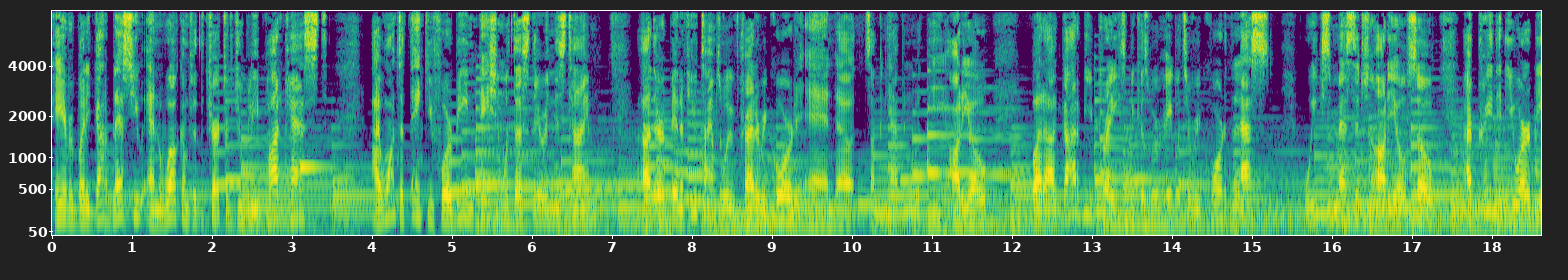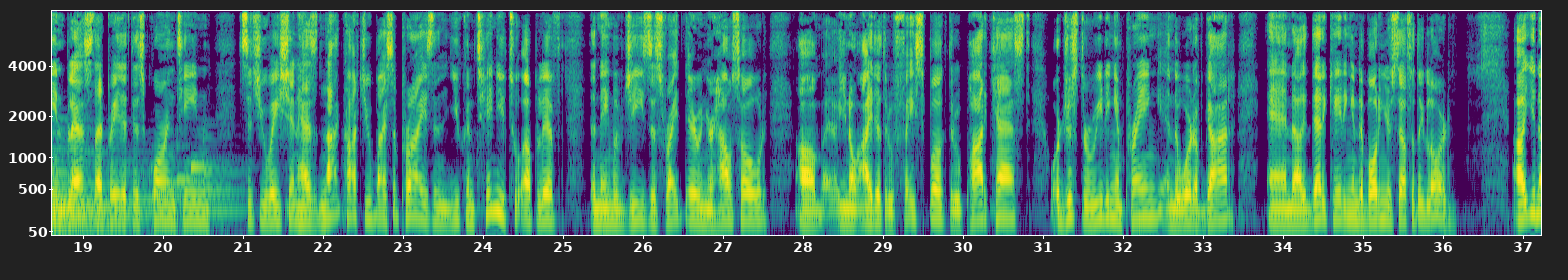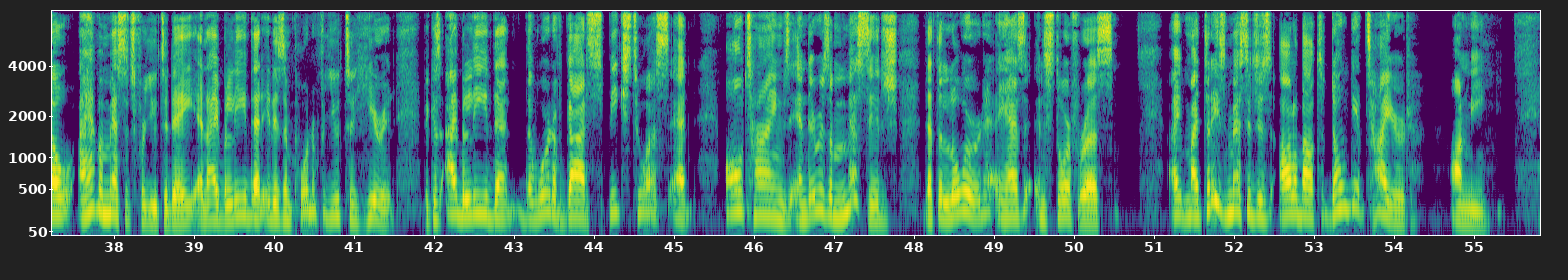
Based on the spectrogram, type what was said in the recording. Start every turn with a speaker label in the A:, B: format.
A: Hey, everybody, God bless you and welcome to the Church of Jubilee podcast. I want to thank you for being patient with us during this time. Uh, there have been a few times we've tried to record and uh, something happened with the audio, but uh, God be praised because we were able to record the last week's message audio. So I pray that you are being blessed. I pray that this quarantine situation has not caught you by surprise and you continue to uplift the name of Jesus right there in your household, um, you know, either through Facebook, through podcast, or just through reading and praying in the Word of God and uh, dedicating and devoting yourself to the Lord. Uh, you know, I have a message for you today, and I believe that it is important for you to hear it because I believe that the Word of God speaks to us at all times, and there is a message that the Lord has in store for us. I, my today's message is all about don't get tired on me.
